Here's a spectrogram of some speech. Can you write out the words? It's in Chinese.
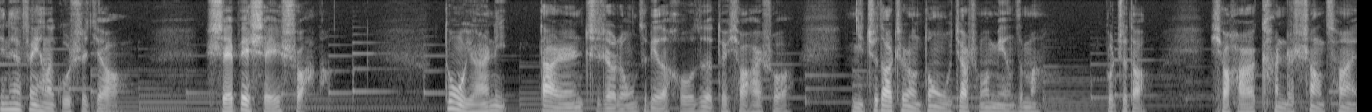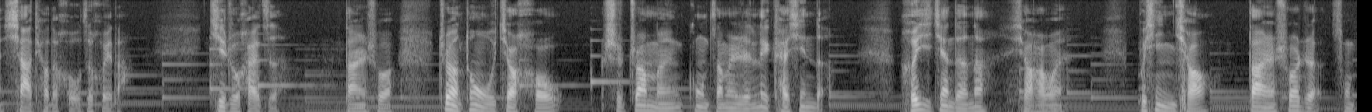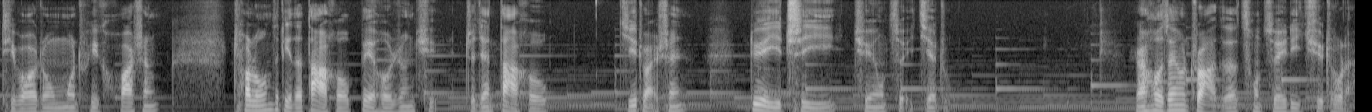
今天分享的故事叫《谁被谁耍了》。动物园里，大人指着笼子里的猴子对小孩说：“你知道这种动物叫什么名字吗？”“不知道。”小孩看着上蹿下跳的猴子回答。“记住，孩子。”大人说：“这种动物叫猴，是专门供咱们人类开心的。何以见得呢？”小孩问。“不信你瞧。”大人说着，从提包中摸出一颗花生。朝笼子里的大猴背后扔去，只见大猴急转身，略一迟疑，却用嘴接住，然后再用爪子从嘴里取出来，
